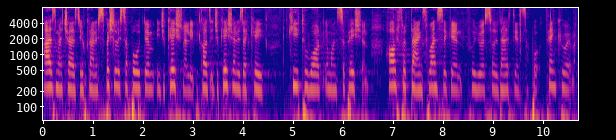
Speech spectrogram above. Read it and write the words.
as much as you can, especially support them educationally, because education is a key, key toward emancipation heartfelt thanks once again for your solidarity and support. Thank you very much.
